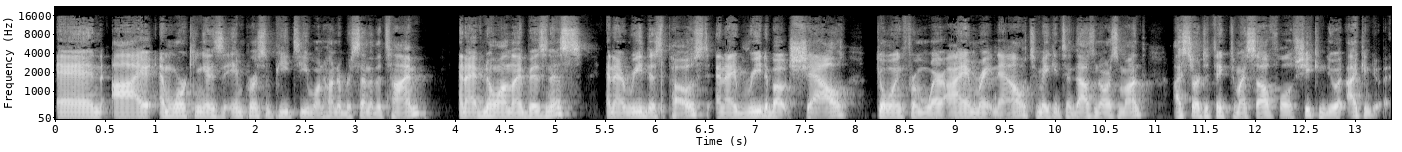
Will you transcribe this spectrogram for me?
and I am working as an in-person PT 100% of the time and I have no online business and I read this post and I read about Shal going from where I am right now to making $10,000 a month, I start to think to myself, well, if she can do it, I can do it.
